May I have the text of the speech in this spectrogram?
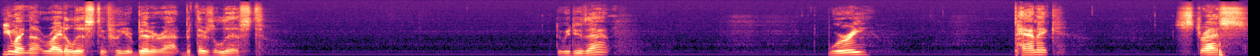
You might not write a list of who you're bitter at, but there's a list. Do we do that? Worry, panic, stress.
